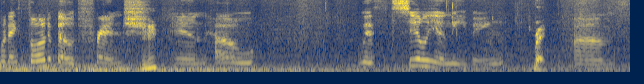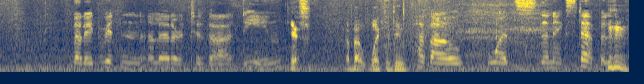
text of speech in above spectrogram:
what I thought about French Mhm. and how, with Celia leaving, Right. um, that I'd written a letter to the dean Yes. About what to do. about what's the next step. And Mhm.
